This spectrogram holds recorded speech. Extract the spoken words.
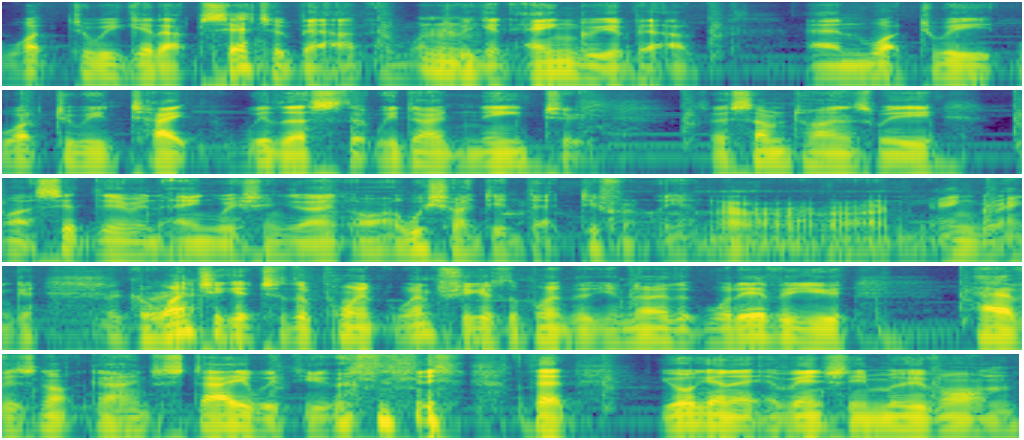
what do we get upset about, and what do we Mm. get angry about, and what do we what do we take with us that we don't need to. So sometimes we might sit there in anguish and going, "Oh, I wish I did that differently," and, and anger, anger. But once you get to the point, once you get to the point that you know that whatever you have is not going to stay with you, that you're going to eventually move on,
